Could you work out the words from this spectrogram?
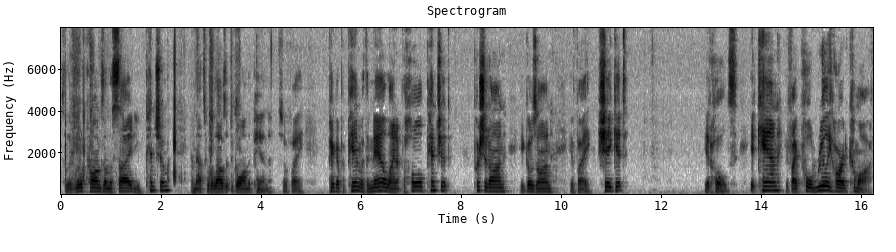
So there's little prongs on the side, you pinch them, and that's what allows it to go on the pin. So if I pick up a pin with a nail, line up the hole, pinch it, push it on, it goes on. If I shake it, it holds. It can, if I pull really hard, come off.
